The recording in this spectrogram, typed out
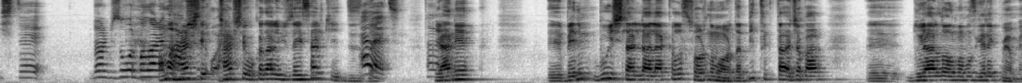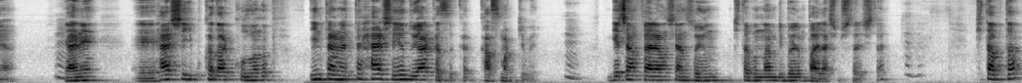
işte böyle bir zorbalara Ama her karşı. şey her şey o kadar yüzeysel ki dizide. Evet. evet. Yani e, benim bu işlerle alakalı sorunum orada. Bir tık da acaba e, duyarlı olmamız gerekmiyor mu ya? Yani e, her şeyi bu kadar kullanıp internette her şeye duyar kası, ka- kasmak gibi. Hı. Geçen Ferhan Şensoy'un kitabından bir bölüm paylaşmışlar işte. Kitapta,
